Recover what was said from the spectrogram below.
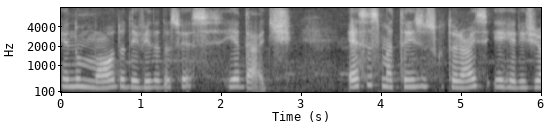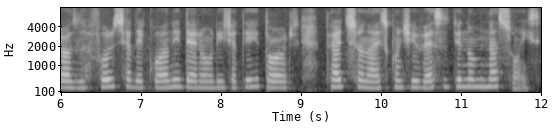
e no modo de vida da sociedade. Essas matrizes culturais e religiosas foram se adequando e deram origem a territórios tradicionais com diversas denominações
